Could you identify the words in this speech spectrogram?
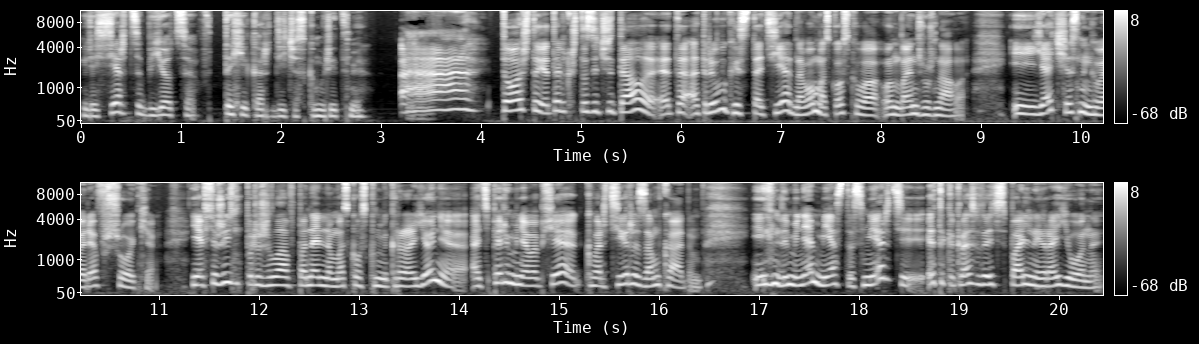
где сердце бьется в тахикардическом ритме. А, то, что я только что зачитала, это отрывок из статьи одного московского онлайн-журнала. И я, честно говоря, в шоке. Я всю жизнь прожила в панельном московском микрорайоне, а теперь у меня вообще квартира за МКАДом. И для меня место смерти — это как раз вот эти спальные районы.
